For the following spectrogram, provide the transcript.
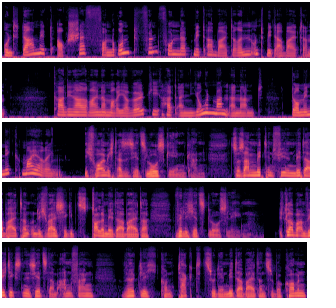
und damit auch Chef von rund 500 Mitarbeiterinnen und Mitarbeitern. Kardinal Rainer Maria Wölki hat einen jungen Mann ernannt, Dominik Meyering. Ich freue mich, dass es jetzt losgehen kann. Zusammen mit den vielen Mitarbeitern, und ich weiß, hier gibt es tolle Mitarbeiter, will ich jetzt loslegen. Ich glaube, am wichtigsten ist jetzt am Anfang wirklich Kontakt zu den Mitarbeitern zu bekommen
